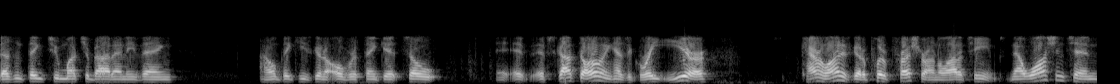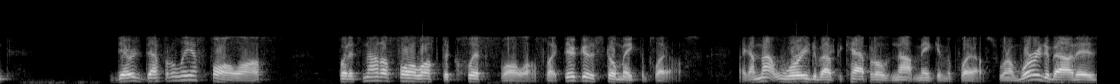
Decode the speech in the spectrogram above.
doesn't think too much about anything. I don't think he's going to overthink it. So if, if Scott Darling has a great year, Carolina's got to put a pressure on a lot of teams. Now Washington, there's definitely a fall off, but it's not a fall off the cliff fall off. Like they're going to still make the playoffs. Like I'm not worried about the Capitals not making the playoffs. What I'm worried about is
